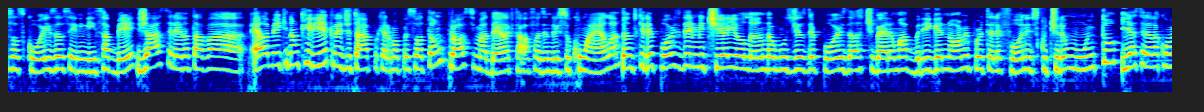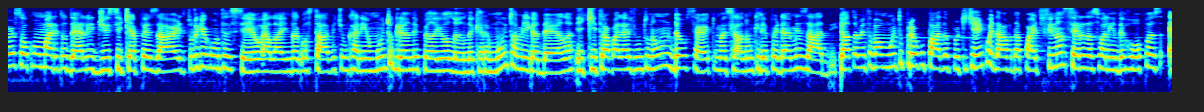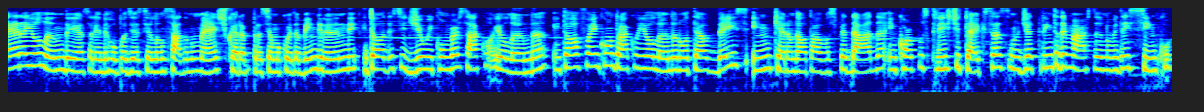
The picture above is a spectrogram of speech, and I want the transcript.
essas coisas sem ninguém saber. Já a Selena tava. Ela meio que não queria acreditar porque era uma pessoa tão próxima dela que estava fazendo isso com ela. Tanto que depois de demitir a Yolanda, alguns dias depois, elas tiveram uma briga enorme por telefone, discutiram muito. E a Selena conversou com o marido dela e disse que apesar de tudo que aconteceu, ela ainda gostava e tinha um carinho muito grande pela Yolanda, que era muito amiga dela e que trabalhar junto não deu certo, mas que ela não queria perder a amizade. Ela também estava muito preocupada porque quem cuidava da parte financeira da sua linha de roupas era a Yolanda e essa linha de roupas ia ser lançada no México, era para ser uma coisa bem grande. Então ela decidiu ir conversar com a Yolanda. Então ela foi encontrar com a Yolanda no hotel Days Inn, que era onde ela estava hospedada, em Corpus Christi, Texas, no dia 30 de março de 95,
